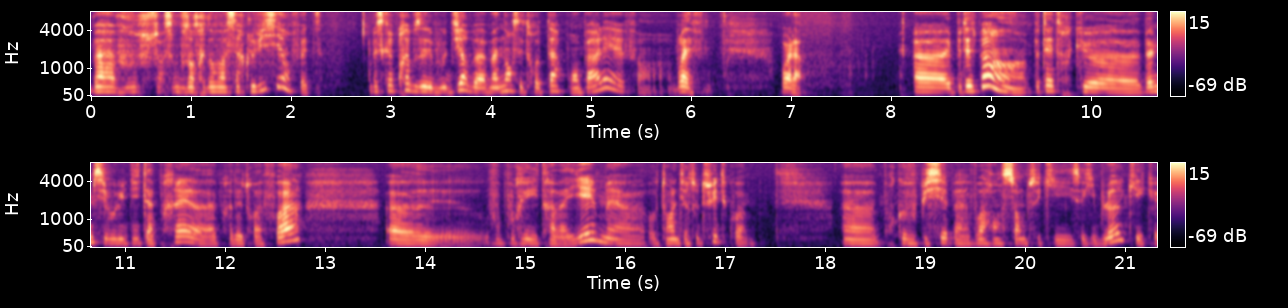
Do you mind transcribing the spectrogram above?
bah, vous, vous entrez dans un cercle vicieux, en fait. Parce qu'après, vous allez vous dire, bah, maintenant, c'est trop tard pour en parler. Enfin, bref, voilà. Et peut-être pas, hein. peut-être que même si vous lui dites après, après deux, trois fois, vous pourrez y travailler, mais autant le dire tout de suite, quoi. Euh, pour que vous puissiez bah, voir ensemble ce qui, ce qui bloque et que,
